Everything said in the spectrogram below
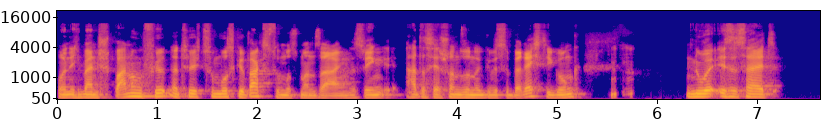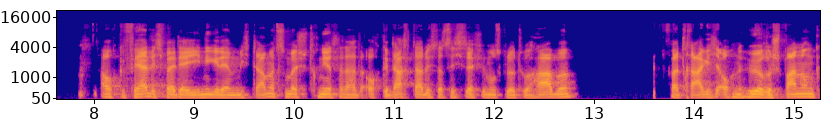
Und ich meine, Spannung führt natürlich zu Muskelwachstum, muss man sagen. Deswegen hat das ja schon so eine gewisse Berechtigung. Mhm. Nur ist es halt auch gefährlich, weil derjenige, der mich damals zum Beispiel trainiert hat, hat auch gedacht, dadurch, dass ich sehr viel Muskulatur habe, vertrage ich auch eine höhere Spannung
